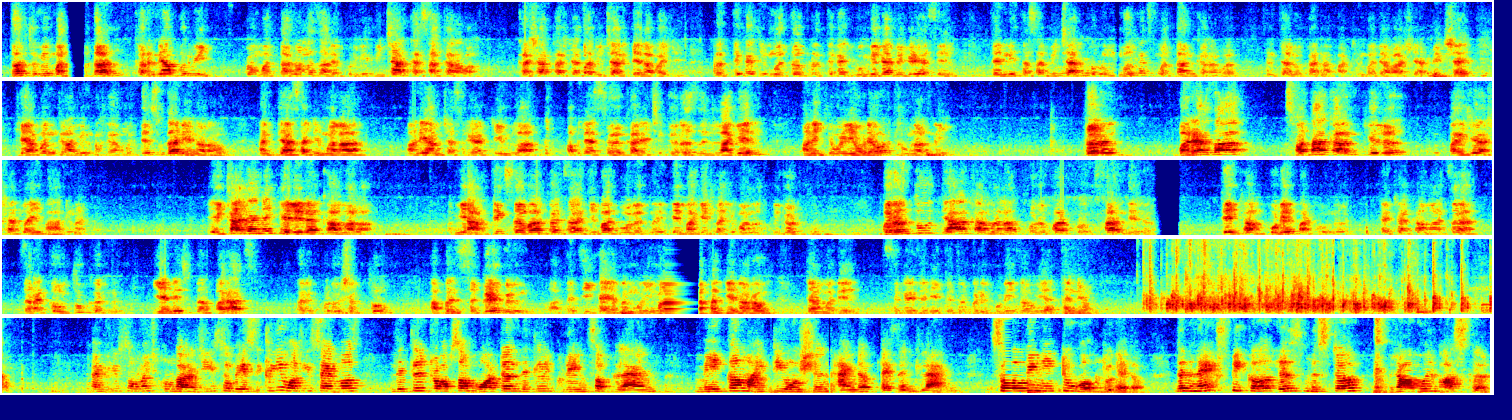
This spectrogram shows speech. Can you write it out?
तर तुम्ही मतदान करण्यापूर्वी किंवा मतदानाला जाण्यापूर्वी विचार कसा करावा? कशा कशाचा विचार केला पाहिजे? प्रत्येकाची मतं प्रत्येकाची भूमिका वेगळी असेल त्यांनी तसा विचार करून मगच मतदान करावं आणि त्या लोकांना पाठिंबा द्यावा अशी अपेक्षा आहे. हे आपण ग्रामीण भागामध्ये सुद्धा नेणार आहोत आणि त्यासाठी मला आणि आमच्या सगळ्या टीमला आपल्या सहकार्याची गरज लागेल आणि केवळ एवढ्यावर थांबणार नाही. तर बऱ्याचदा स्वतः काम केलं पाहिजे अशातलाही भाग नाही. एखाद्याने केलेल्या कामाला मी आर्थिक सहभागाचा अजिबात बोलत नाही. ते मागितला की माणूस बिघडतो. परंतु त्या कामाला थोडंफार प्रोत्साहन देणं ते काम पुढे पाठवणं त्याच्या कामाचं जरा कौतुक करणं याने सुद्धा बराच फरक पडू शकतो. आपण सगळे मिळून आता जी काही आपण मोहीम हातात घेणार आहोत त्यामध्ये सगळेजण एकत्रपणे पुढे जाऊया धन्यवाद Thank you so much, Kumbharji. So basically what he said was little drops of water, little grains of land make a mighty ocean and a pleasant land. So we need to work together. The next speaker is Mr. Rahul Bhaskar.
